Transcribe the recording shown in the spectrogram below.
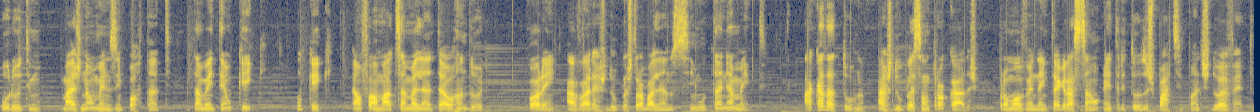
Por último, mas não menos importante, também tem o cake. O cake é um formato semelhante ao randori, porém há várias duplas trabalhando simultaneamente. A cada turno, as duplas são trocadas, promovendo a integração entre todos os participantes do evento.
